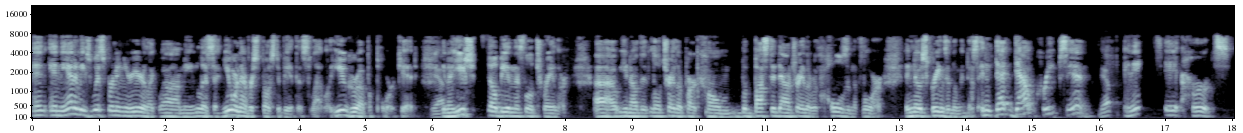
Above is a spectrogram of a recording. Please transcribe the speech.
And, and the enemy's whispering in your ear, like, well, I mean, listen, you were never supposed to be at this level. You grew up a poor kid. You know, you should still be in this little trailer, uh, you know, the little trailer park home, busted down trailer with holes in the floor and no screens in the windows. And that doubt creeps in. Yep. And it, it hurts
